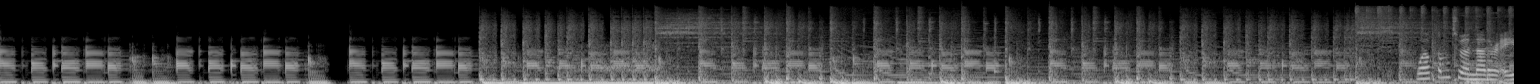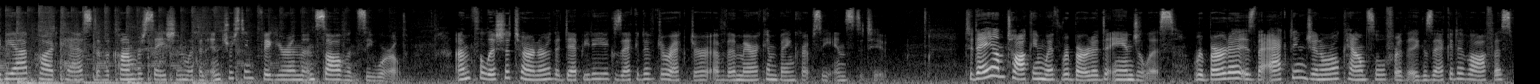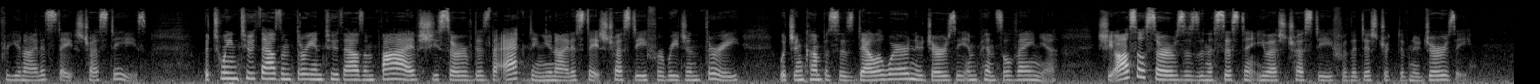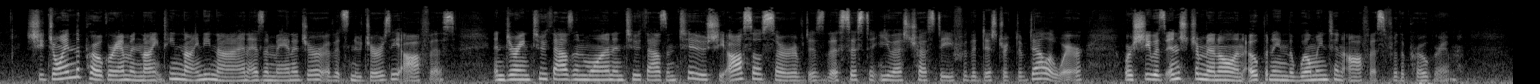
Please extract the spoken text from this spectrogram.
Welcome to another ABI podcast of a conversation with an interesting figure in the insolvency world. I'm Felicia Turner, the Deputy Executive Director of the American Bankruptcy Institute. Today I'm talking with Roberta DeAngelis. Roberta is the Acting General Counsel for the Executive Office for United States Trustees. Between 2003 and 2005, she served as the acting United States Trustee for Region 3, which encompasses Delaware, New Jersey, and Pennsylvania. She also serves as an assistant U.S. trustee for the District of New Jersey. She joined the program in 1999 as a manager of its New Jersey office, and during 2001 and 2002, she also served as the Assistant U.S. Trustee for the District of Delaware, where she was instrumental in opening the Wilmington office for the program.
